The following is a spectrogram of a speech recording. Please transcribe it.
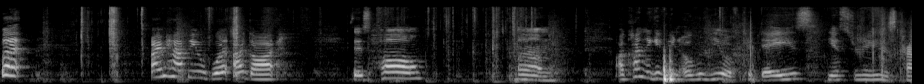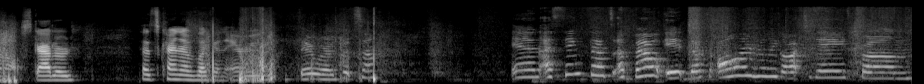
But I'm happy with what I got this haul. Um, I'll kind of give you an overview of today's. Yesterday's is kind of all scattered. That's kind of like an area there where I put some. And I think that's about it. That's all I really got today from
